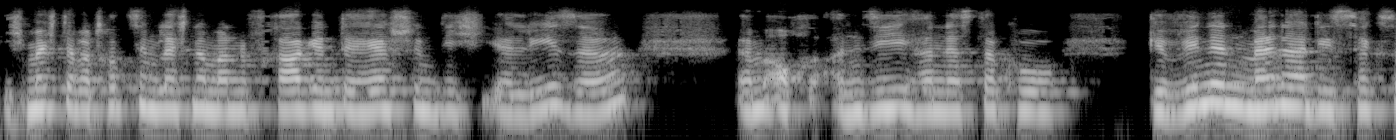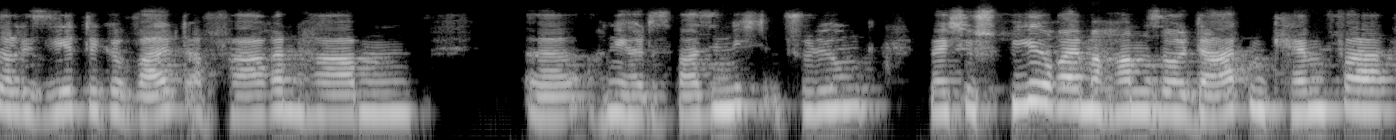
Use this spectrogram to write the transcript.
Ich möchte aber trotzdem gleich nochmal eine Frage hinterher stellen, die ich hier lese, ähm, auch an Sie, Herr Nestako. Gewinnen Männer, die sexualisierte Gewalt erfahren haben, äh, nee, halt, das war sie nicht, Entschuldigung, welche Spielräume haben Soldaten, Kämpfer,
